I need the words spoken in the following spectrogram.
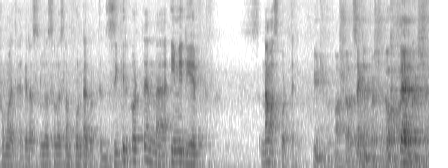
সময় থাকে রাসুল্লাহ সাল্লাহ আসলাম কোনটা করতেন? জিকির করতেন না ইমিডিয়েট নামাজ পড়তেন? Beautiful, mashallah. Second question. Okay, third question.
